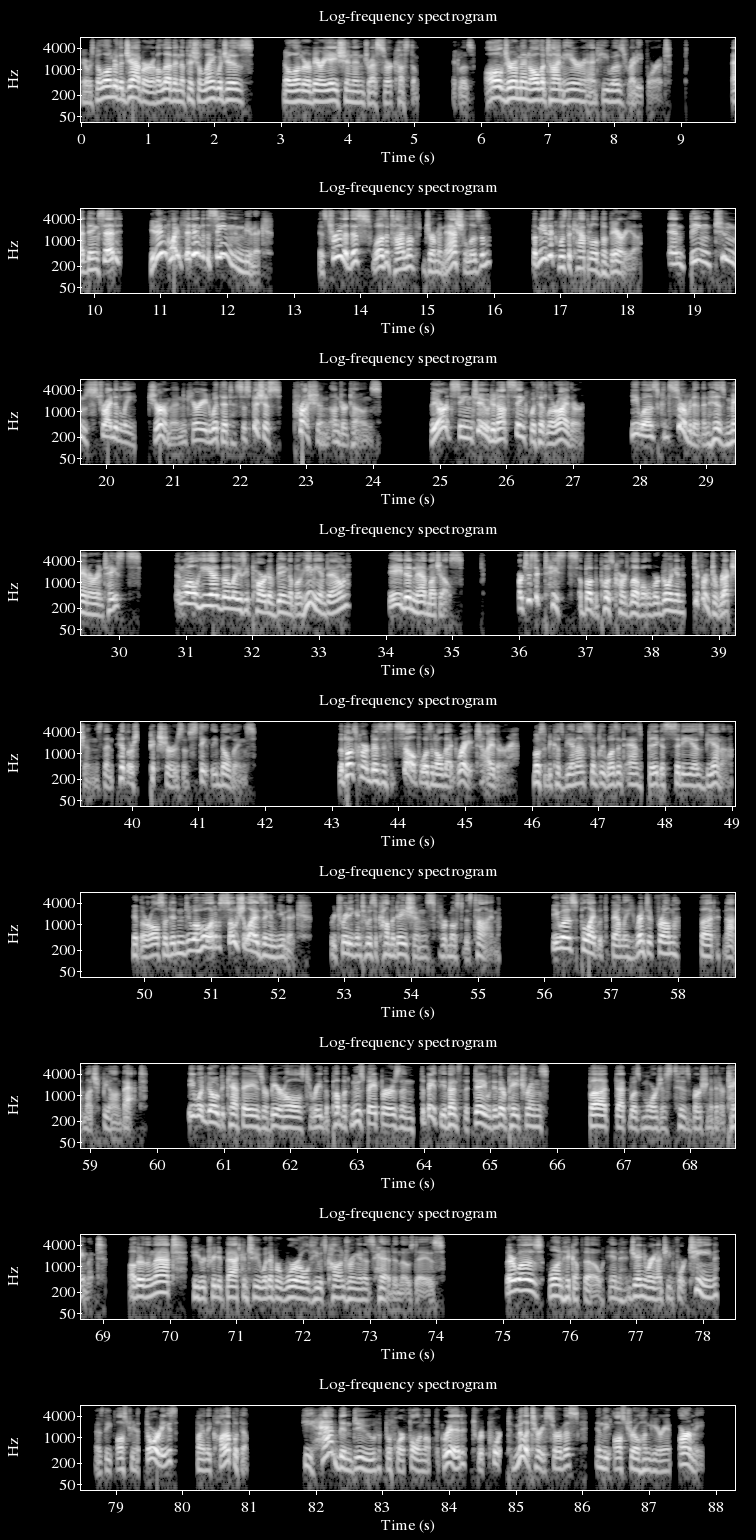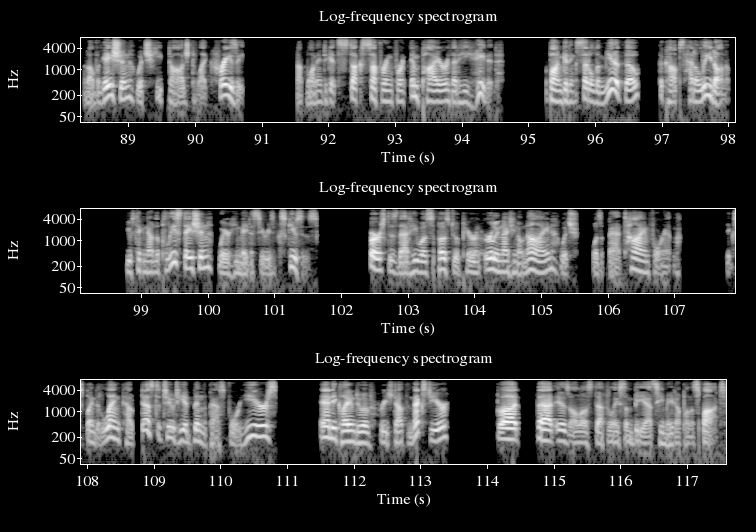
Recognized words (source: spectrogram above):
There was no longer the jabber of 11 official languages, no longer a variation in dress or custom. It was all German all the time here, and he was ready for it. That being said, he didn't quite fit into the scene in Munich. It's true that this was a time of German nationalism, but Munich was the capital of Bavaria, and being too stridently German carried with it suspicious Prussian undertones. The art scene, too, did not sync with Hitler either. He was conservative in his manner and tastes, and while he had the lazy part of being a bohemian down, he didn't have much else. Artistic tastes above the postcard level were going in different directions than Hitler's pictures of stately buildings. The postcard business itself wasn't all that great, either, mostly because Vienna simply wasn't as big a city as Vienna. Hitler also didn't do a whole lot of socializing in Munich, retreating into his accommodations for most of his time. He was polite with the family he rented from, but not much beyond that. He would go to cafes or beer halls to read the public newspapers and debate the events of the day with the other patrons, but that was more just his version of entertainment. Other than that, he retreated back into whatever world he was conjuring in his head in those days. There was one hiccup, though, in January 1914, as the Austrian authorities finally caught up with him. He had been due, before falling off the grid, to report to military service in the Austro Hungarian army, an obligation which he dodged like crazy, not wanting to get stuck suffering for an empire that he hated. Upon getting settled in Munich, though, the cops had a lead on him. He was taken down to the police station, where he made a series of excuses. First is that he was supposed to appear in early 1909, which was a bad time for him. He explained at length how destitute he had been the past four years, and he claimed to have reached out the next year, but that is almost definitely some BS he made up on the spot.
